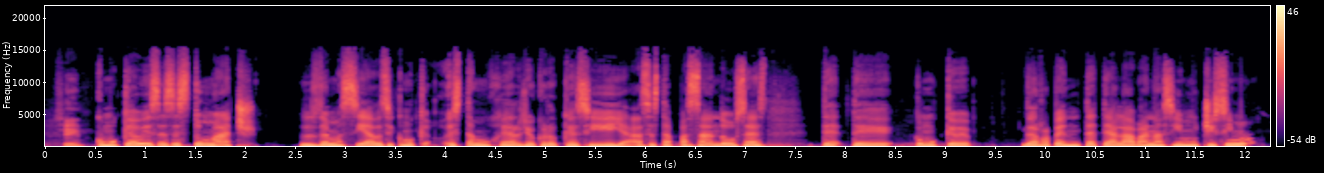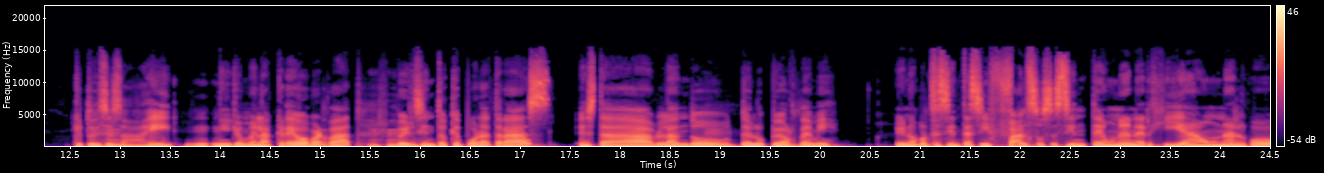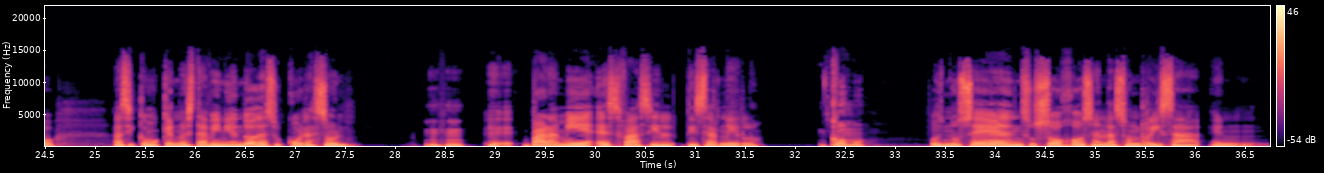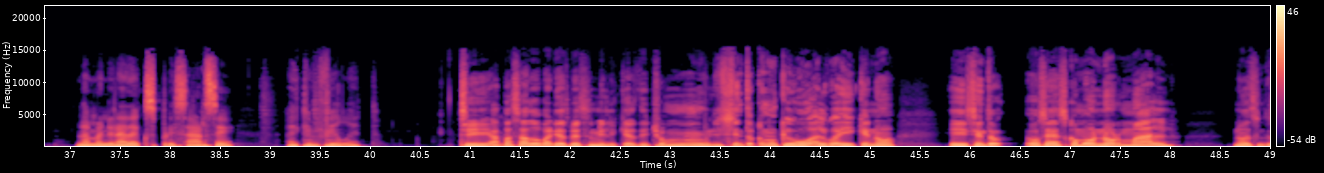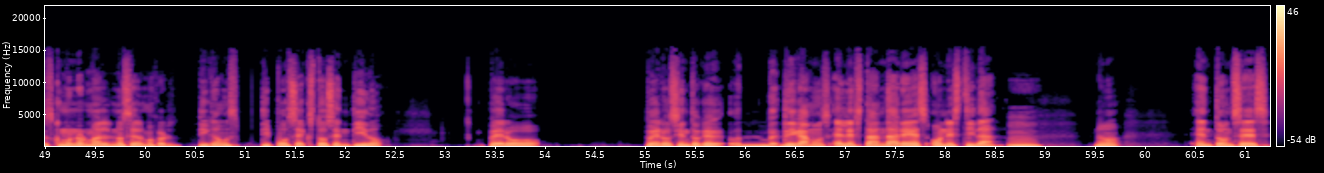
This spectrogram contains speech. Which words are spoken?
Sí. Como que a veces es too much, es demasiado, así como que "Oh, esta mujer yo creo que sí, ya se está pasando, o sea, es- te, te como que de repente te alaban así muchísimo, que tú dices, ay, ni yo me la creo, ¿verdad? Pero siento que por atrás está hablando de lo peor de mí. Y no, porque se siente así falso, se siente una energía, un algo así como que no está viniendo de su corazón. Eh, para mí es fácil discernirlo. ¿Cómo? Pues no sé, en sus ojos, en la sonrisa, en la manera de expresarse. I can feel it. Sí, ha pasado varias veces, Mili, que has dicho, "Mm, siento como que hubo algo ahí que no. Y siento, o sea, es como normal, ¿no? Es, es como normal, no sé, a lo mejor, digamos, tipo sexto sentido, pero, pero siento que, digamos, el estándar es honestidad, Mm, ¿no? Entonces,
